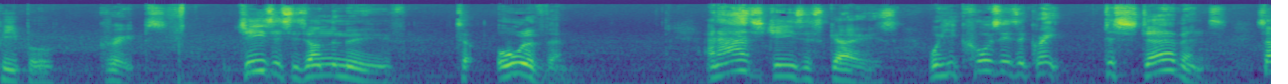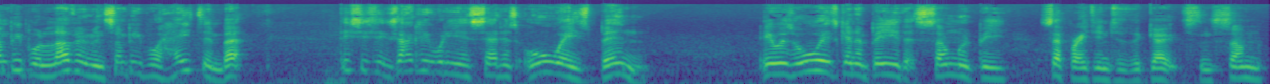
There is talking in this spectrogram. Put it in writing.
people groups. Jesus is on the move to all of them. And as Jesus goes, well, he causes a great disturbance. Some people love him and some people hate him, but this is exactly what he has said has always been. It was always going to be that some would be separated into the goats and some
